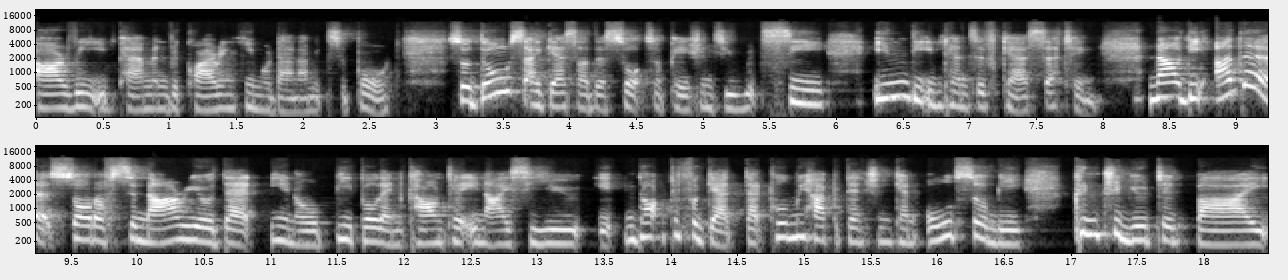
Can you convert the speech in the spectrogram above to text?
RV impairment requiring hemodynamic support. So those, I guess, are the sorts of patients you would see in the intensive care setting. Now, the other sort of scenario that you know people encounter in ICU, not to forget that pulmonary hypertension can also be contributed by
